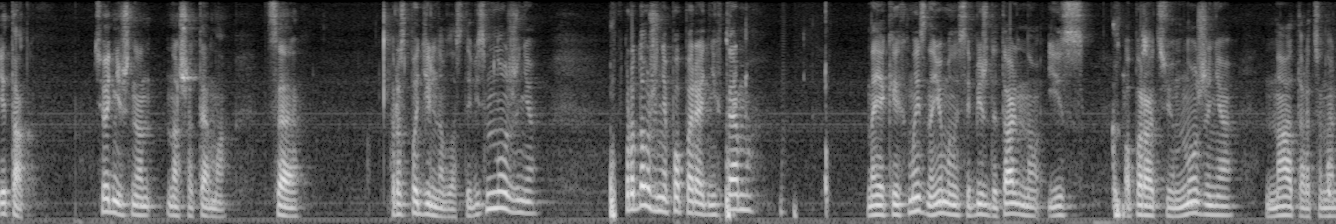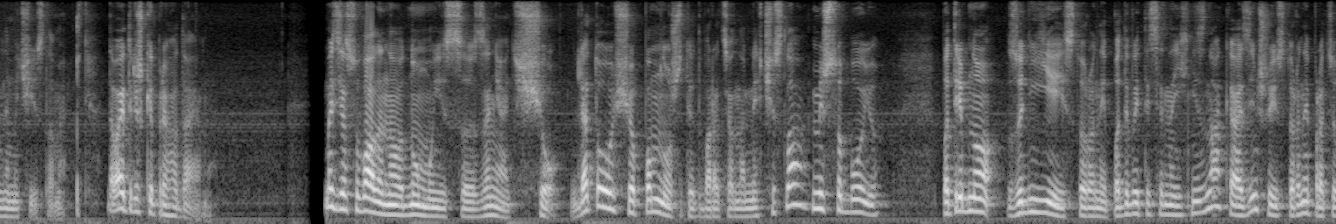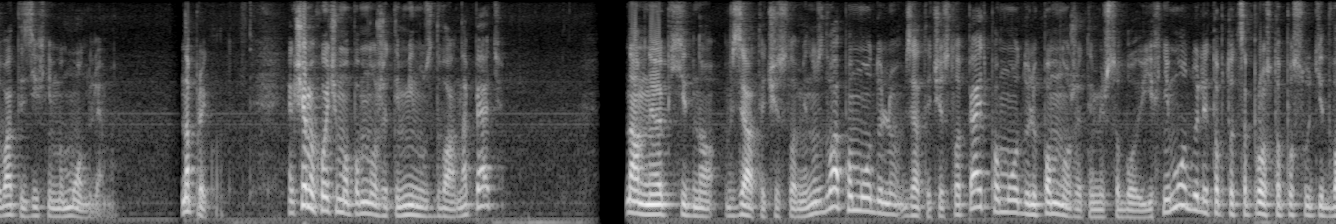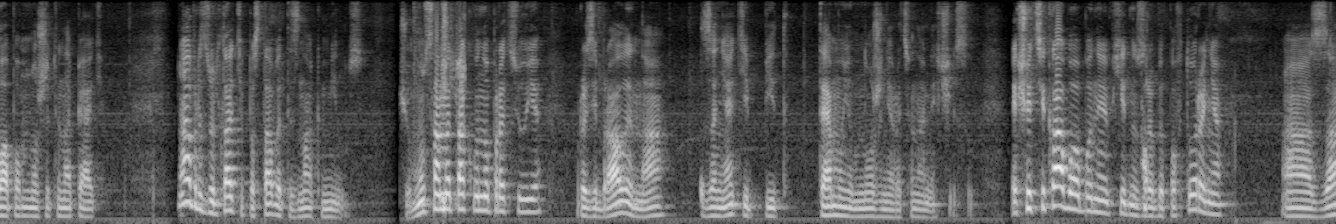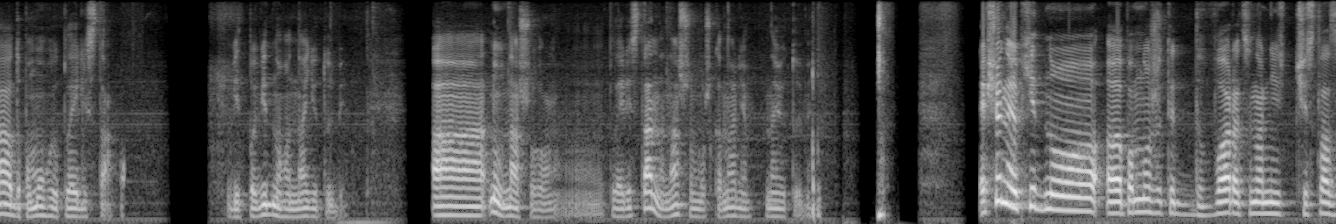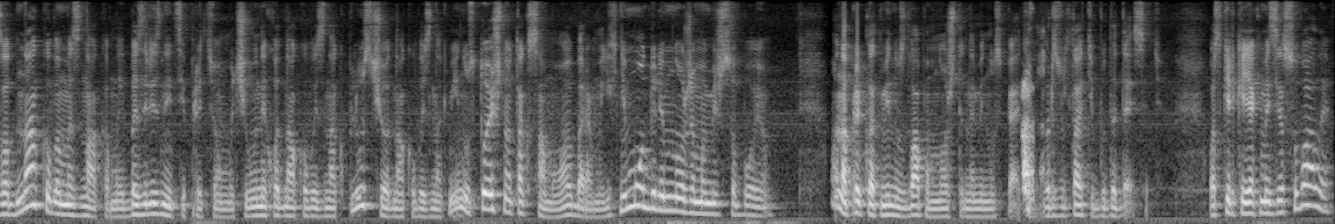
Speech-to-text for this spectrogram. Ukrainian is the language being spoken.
І так, сьогоднішня наша тема це розподільна властивість множення. В продовження попередніх тем, на яких ми знайомилися більш детально із операцією множення над раціональними числами. Давай трішки пригадаємо. Ми з'ясували на одному із занять, що для того, щоб помножити два раціональних числа між собою, потрібно з однієї сторони подивитися на їхні знаки, а з іншої сторони працювати з їхніми модулями. Наприклад, якщо ми хочемо помножити мінус 2 на 5, нам необхідно взяти число мінус 2 по модулю, взяти число 5 по модулю, помножити між собою їхні модулі, тобто це просто по суті 2 помножити на 5, а в результаті поставити знак мінус. Чому саме так воно працює? Розібрали на занятті під темою множення раціональних чисел. Якщо цікаво або необхідно, зроби повторення за допомогою плейліста відповідного на Ютубі. А, ну, нашого е, плейліста на нашому ж каналі на Ютубі. Якщо необхідно е, помножити два раціональні числа з однаковими знаками, без різниці при цьому, чи у них однаковий знак плюс, чи однаковий знак мінус, точно так само ми беремо їхні модулі, множимо між собою. Ну, наприклад, мінус 2 помножити на мінус 5. В результаті буде 10. Оскільки, як ми з'ясували,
